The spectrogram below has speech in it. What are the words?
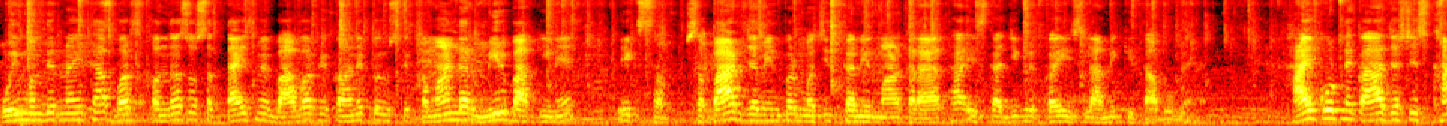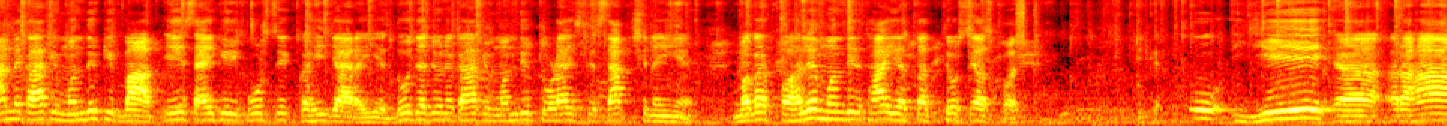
कोई मंदिर नहीं था। वर्ष 1527 में बाबर के कहने पर उसके कमांडर मीर बाकी ने एक सपाट ज़मीन पर मस्जिद का निर्माण कराया था। इसका ज़िक्र कई इस्लामिक किताबों में है। हाई कोर्ट ने कहा, जस्टिस खान ने कहा कि मंदिर की बात एएसआई की रिपोर्ट से कही जा रही है। दो जजों ने कहा कि मंदिर तोड़ा इसके साक्ष्य नहीं है, मगर पहले मंदिर था, यह तथ्यों से स्पष्ट। है तो ये रहा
